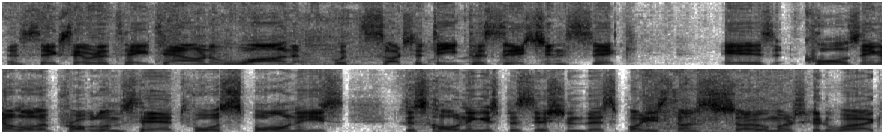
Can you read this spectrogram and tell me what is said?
And Sick able to take down one with such a deep position. Sick is causing a lot of problems here towards Spawn. He's just holding his position at this point. He's done so much good work.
